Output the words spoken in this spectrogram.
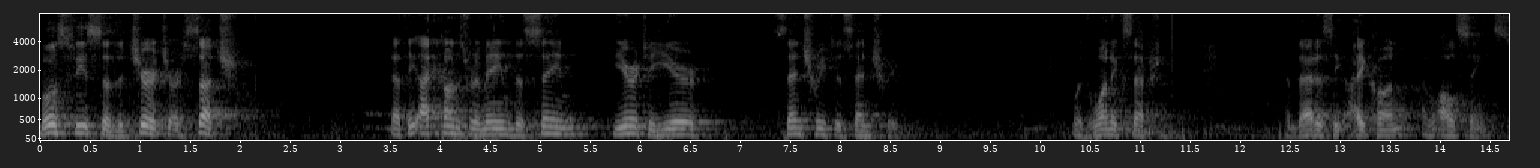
most feasts of the church are such that the icons remain the same year to year, century to century, with one exception, and that is the icon of All Saints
